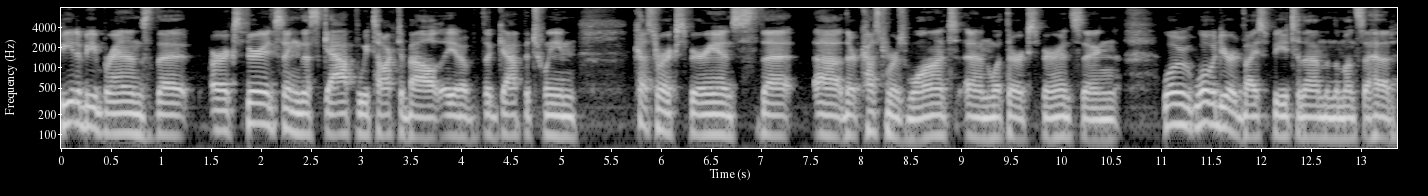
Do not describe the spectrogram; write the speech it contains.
B2B brands that are experiencing this gap we talked about, you know, the gap between customer experience that uh, their customers want and what they're experiencing. What, what would your advice be to them in the months ahead?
